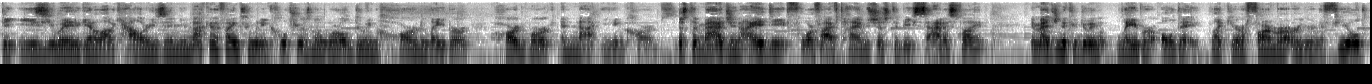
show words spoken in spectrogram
the easy way to get a lot of calories in. You're not going to find too many cultures in the world doing hard labor, hard work, and not eating carbs. Just imagine I had to eat four or five times just to be satisfied. Imagine if you're doing labor all day, like you're a farmer or you're in a field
